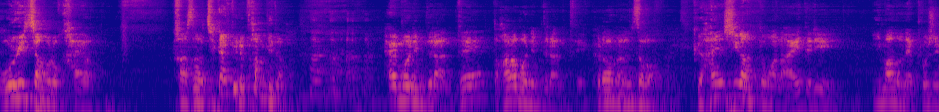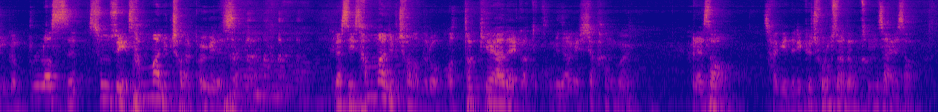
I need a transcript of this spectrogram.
5일장으로 가요. 가서 책갈피를 팝니다. 할머님들한테 또 할아버님들한테 그러면서 그 한 시간 동안 아이들이 2만 원의 보증금 플러스 순수익 3만 6천 원을 벌게 됐어요. 그래서 이 3만 6천 원으로 어떻게 해야 될까 또 고민하기 시작한 거예요. 그래서 자기들이 그 졸업생 너무 감사해서 꿀,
